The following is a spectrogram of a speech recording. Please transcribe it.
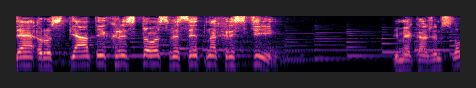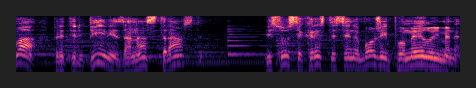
де розп'ятий Христос висить на хресті. І ми кажемо слова, претерпіві за нас страсти. Ісусе Христе, Сину Божий, помилуй мене.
